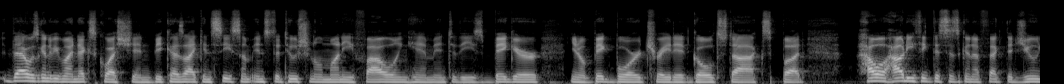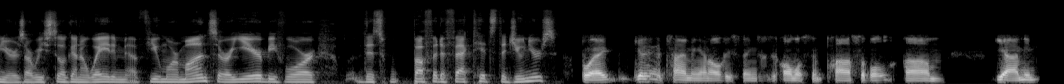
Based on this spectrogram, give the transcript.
That was going to be my next question because I can see some institutional money following him into these bigger, you know, big board traded gold stocks, but how how do you think this is going to affect the juniors? Are we still going to wait a few more months or a year before this Buffett effect hits the juniors? Boy, getting the timing on all these things is almost impossible. Um, yeah, I mean,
